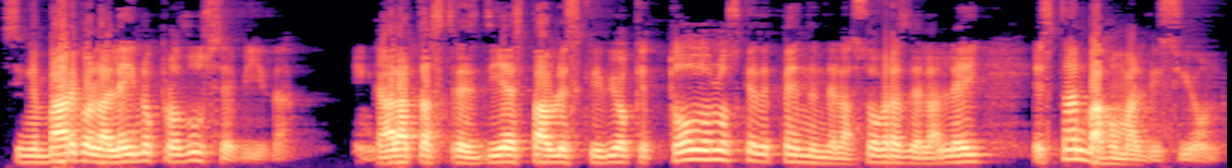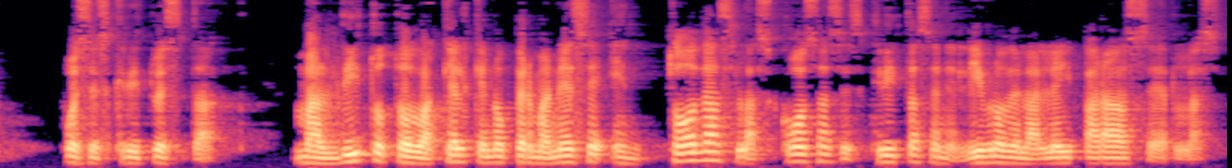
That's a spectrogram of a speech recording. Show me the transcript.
Sin embargo, la ley no produce vida. En Gálatas 3.10 Pablo escribió que todos los que dependen de las obras de la ley están bajo maldición, pues escrito está, maldito todo aquel que no permanece en todas las cosas escritas en el libro de la ley para hacerlas.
